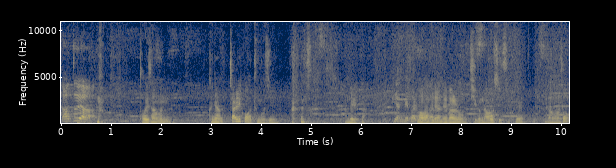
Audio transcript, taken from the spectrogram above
나도야. 더 이상은 그냥 잘릴 것 같은 거지. 안 되겠다. 그냥 내 발로 어, 나가자. 그냥 내 발로 지금 나올 수 있을 때 나와서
